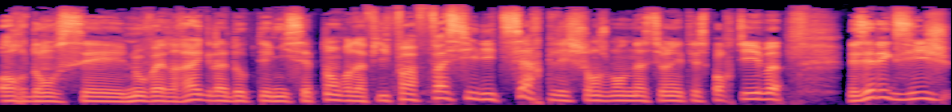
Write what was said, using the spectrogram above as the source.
Or, dans ces nouvelles règles adoptées mi-septembre, la FIFA facilite certes les changements de nationalité sportive, mais elle exige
